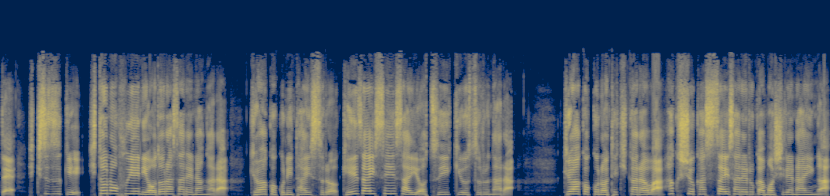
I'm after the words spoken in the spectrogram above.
て引き続き人の笛に踊らされながら共和国に対する経済制裁を追求するなら、共和国の敵からは拍手喝采されるかもしれないが、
